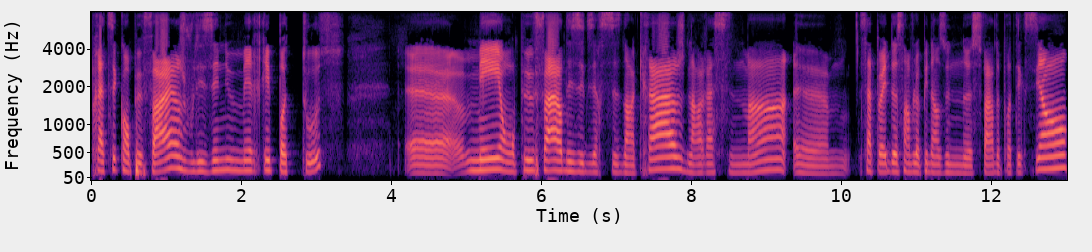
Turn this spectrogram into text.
pratiques qu'on peut faire. Je vous les énumérerai pas tous. Euh, mais on peut faire des exercices d'ancrage, de l'enracinement. Ça peut être de s'envelopper dans une sphère de protection.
